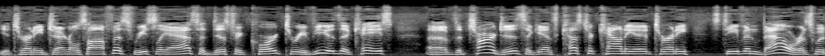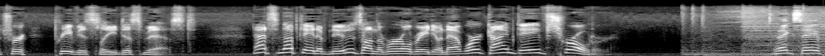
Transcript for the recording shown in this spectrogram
The Attorney General's office recently asked a district court to review the case of the charges against Custer County Attorney Stephen Bowers, which were previously dismissed. That's an update of news on the Rural Radio Network. I'm Dave Schroeder. Thanks, Dave.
